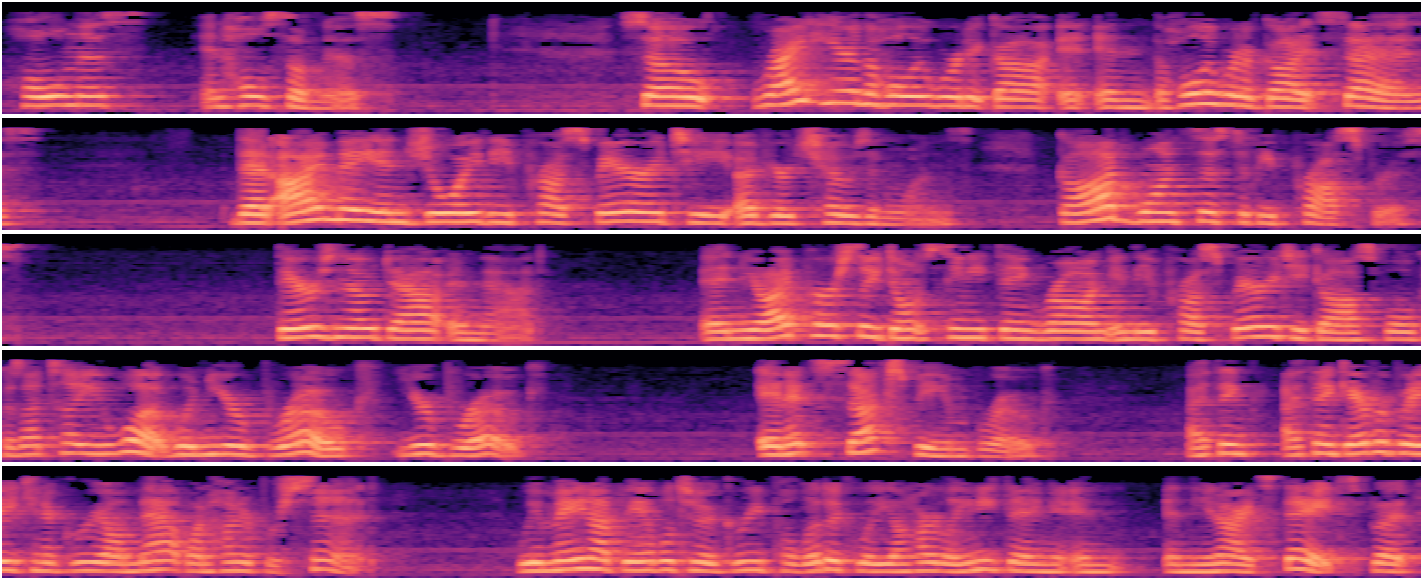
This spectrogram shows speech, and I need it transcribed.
wholeness, and wholesomeness. So right here in the Holy Word of God, in the Holy Word of God, it says that I may enjoy the prosperity of your chosen ones. God wants us to be prosperous. There's no doubt in that. And you know, I personally don't see anything wrong in the prosperity gospel because I tell you what, when you're broke, you're broke. And it sucks being broke. I think I think everybody can agree on that 100%. We may not be able to agree politically on hardly anything in in the United States, but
